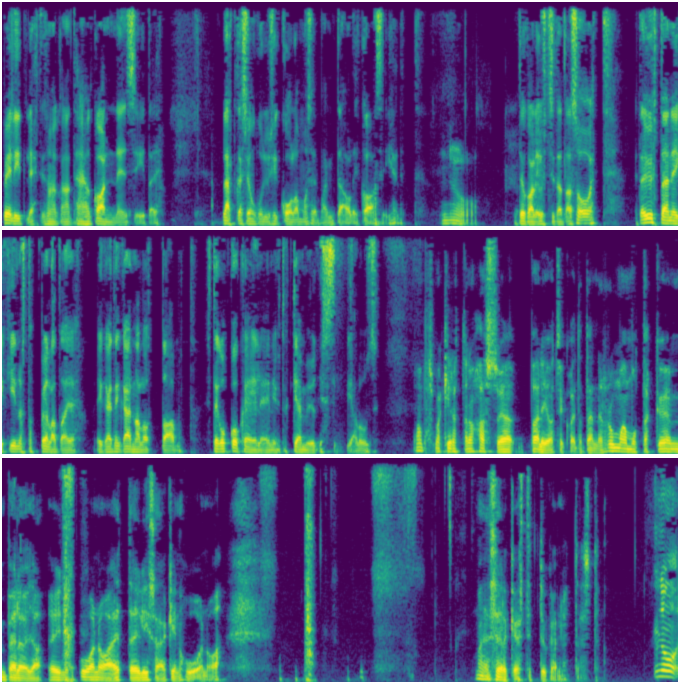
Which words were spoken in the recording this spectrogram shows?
pelit lehti että hän kannen siitä ja lätkäsi jonkun 93 vai mitä olikaan siihen. Että... Joo. Joka oli just sitä tasoa, että, että yhtään ei kiinnosta pelata ja eikä etenkään aloittaa, mutta sitten kun kokeilee, niin yhtäkkiä myykin sielunsa. Onpas mä kirjoittanut hassuja väliotsikoita tänne. Ruma, mutta kömpelö ja ei nyt huonoa, ettei lisääkin huonoa. Mä en selkeästi tykännyt tästä. No,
